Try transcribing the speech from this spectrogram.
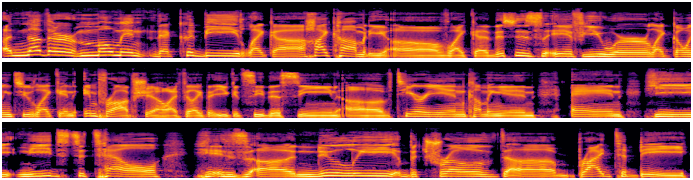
another moment that could be like a high comedy of like, uh, this is if you were like going to like an improv show. I feel like that you could see this scene of Tyrion coming in and he needs to tell his, uh, newly betrothed, uh, bride to be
